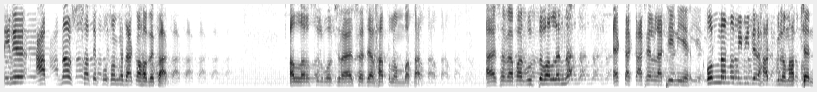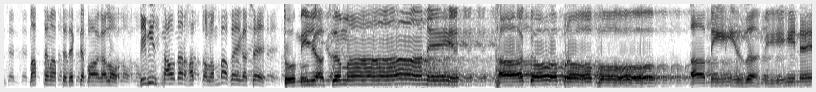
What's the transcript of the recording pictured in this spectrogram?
দিনে আপনার সাথে প্রথমে দেখা হবে কার? আল্লাহ রসুল বলছেন, আয়েশা যার হাত লম্বা তার। আয়েশা, ব্যাপার বুঝতে পারলেন না? একটা কাঠের লাঠি নিয়ে অন্যান্য বিবিদের হাতগুলো মাপছেন। মাপতে মাপতে দেখতে পাওয়া গেল, বিবি সাউদার হাত তো লম্বা হয়ে গেছে। তুমি আসমানে থাকো প্রভু, আমি জমিনে।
